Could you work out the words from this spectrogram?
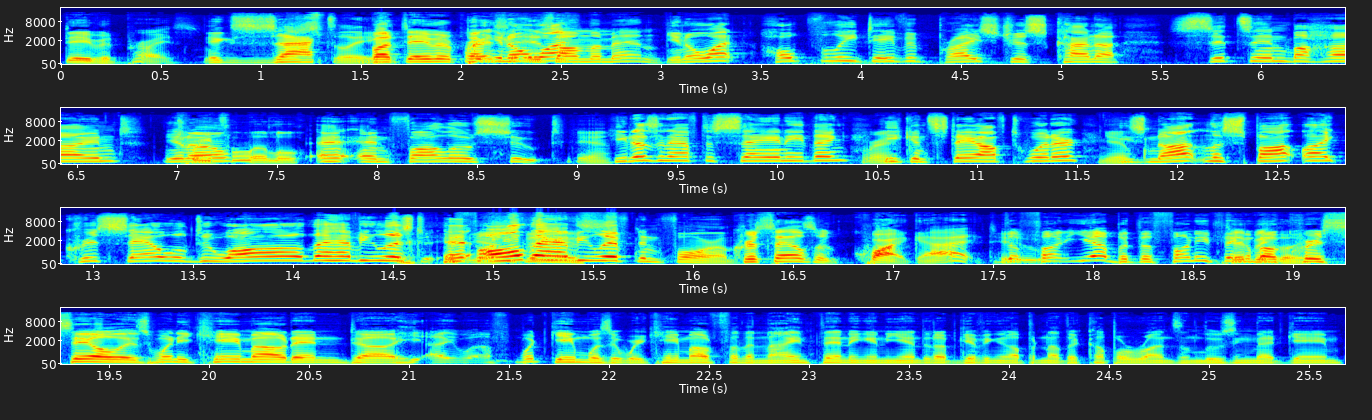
David Price. Exactly. But David Price you know is what? on the mend. You know what? Hopefully, David Price just kind of sits in behind, you Tweets know, a little. And, and follows suit. Yeah. He doesn't have to say anything. He can stay off Twitter. Yep. He's not in the spotlight. Chris Sale will do all the heavy lift, uh, all the thing heavy is- lifting for him. Chris Sale's a quiet guy too. The fun, yeah, but the funny thing about Chris Sale is when he came out and uh, he, I, what game was it where he came out for the ninth inning and he ended up giving up another couple runs and losing that game.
